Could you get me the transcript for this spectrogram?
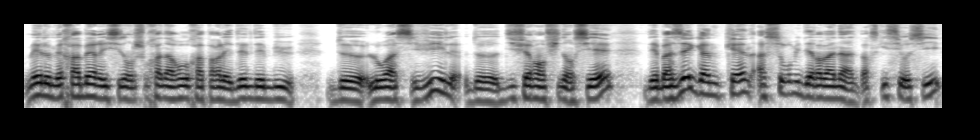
Mais le Mechaber ici dans le Shulchan Aruch a parlé dès le début de lois civiles, de différents financiers, des basés Ganken Asurmi des Rabanan, parce qu'ici aussi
